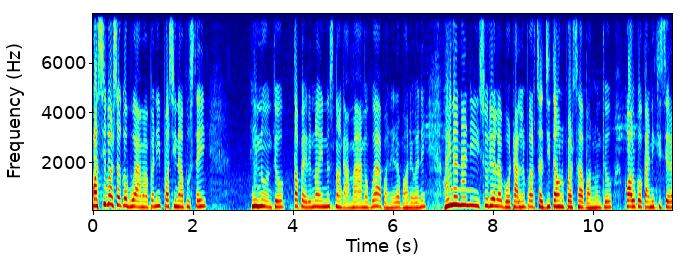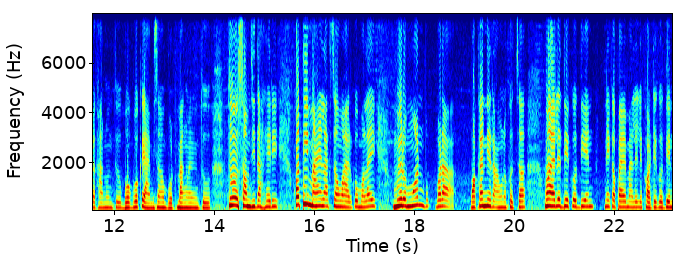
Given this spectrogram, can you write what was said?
अस्सी वर्षको बुवामा पनि पसिना पुस्दै हिँड्नुहुन्थ्यो। तपाईँहरू नहिँड्नुहोस् न घाममा आमा बुवा भनेर भन्यो भने होइन नानी सूर्यलाई भोट हाल्नुपर्छ जिताउनुपर्छ भन्नुहुन्थ्यो। कलको पानी खिचेर खानुहुन्थ्यो। भोक भोकै हामीसँग भोट माग्नुहुन्थ्यो। त्यो सम्झिँदाखेरि कति माया लाग्छ उहाँहरूको मलाई। मेरो मनबाट भकानिएर आउन खोज्छ। उहाँहरूले दिएको देन नेकपा एमाले खटेको देन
